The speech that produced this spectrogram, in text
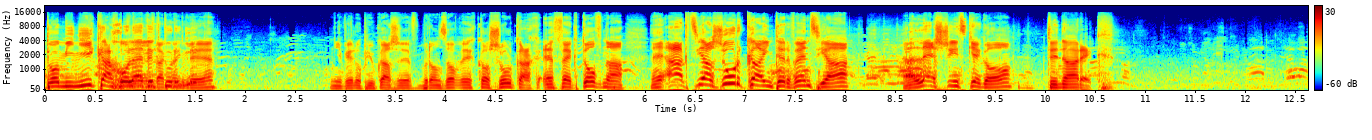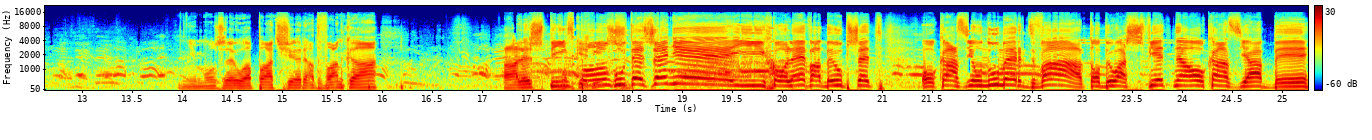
Dominika Cholewy, Tak który nie. Niewielu piłkarzy w brązowych koszulkach. Efektowna e, akcja, żurka, interwencja Leszczyńskiego. Dynarek. Nie może łapać Radwanka. Ależ ping-pong, uderzenie i Cholewa był przed okazją numer dwa. To była świetna okazja, by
